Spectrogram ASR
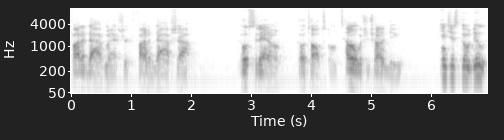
find a dive master, find a dive shop, Go sit down, go talk to them, tell them what you're trying to do, and just go do it.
